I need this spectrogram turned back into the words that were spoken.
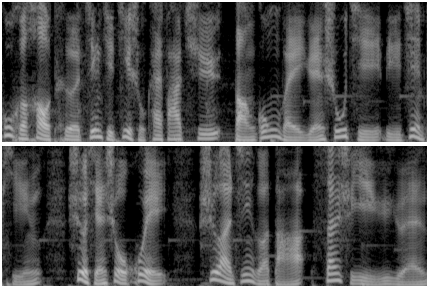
呼和浩特经济技术开发区党工委原书记李建平涉嫌受贿，涉案金额达三十亿余元。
